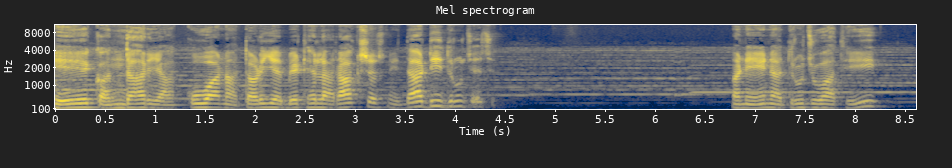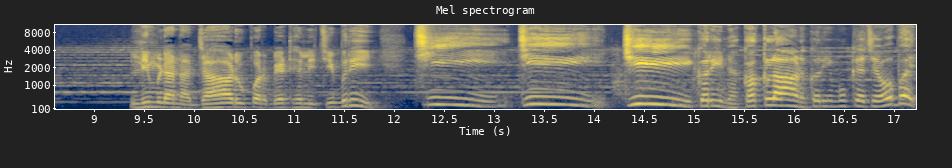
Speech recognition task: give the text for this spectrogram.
એક અંધારિયા કુવાના તળિયે બેઠેલા રાક્ષસની દાઢી ધ્રુજે છે. અને એના ધ્રુજવાથી લીમડાના ઝાડ ઉપર બેઠેલી ચીબરી ચી ચી ચી કરીને કકલાણ કરી મૂકે છે હો ભાઈ.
